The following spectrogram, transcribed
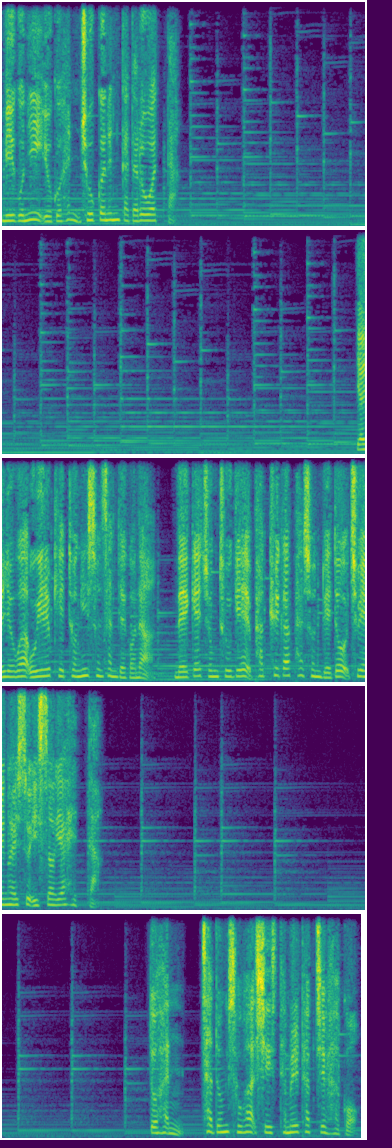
미군이 요구한 조건은 까다로웠다. 연료와 오일 계통이 손상되거나 4개 중 2개의 바퀴가 파손돼도 주행할 수 있어야 했다. 또한 자동 소화 시스템을 탑재하고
